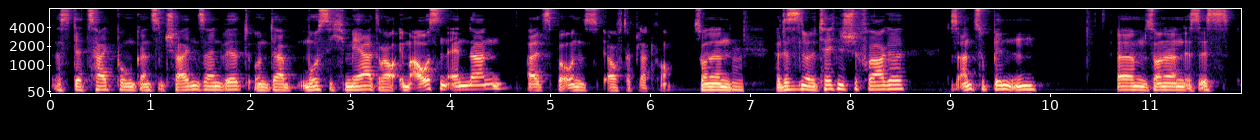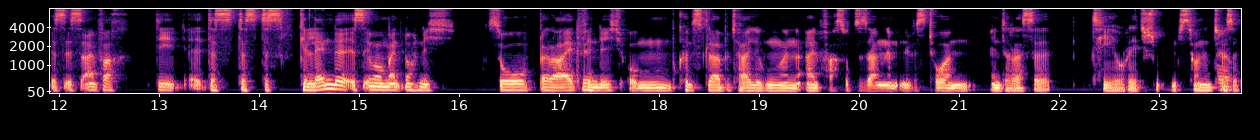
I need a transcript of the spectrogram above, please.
dass der Zeitpunkt ganz entscheidend sein wird und da muss sich mehr im Außen ändern als bei uns auf der Plattform. Sondern, mhm. weil das ist nur eine technische Frage, das anzubinden, ähm, sondern es ist, es ist einfach die, das, das, das Gelände ist im Moment noch nicht so bereit, okay. finde ich, um Künstlerbeteiligungen einfach sozusagen einem Investoreninteresse, theoretisch Investoreninteresse,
